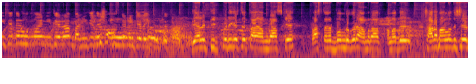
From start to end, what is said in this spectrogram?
নিজেদের উন্নয়ন নিজেরা বা নিজেদের সংস্কার নিজেরাই করতে পারব। দেয়ালে টিক পেরে গেছে তাই আমরা আজকে রাস্তাঘাট বন্ধ করে আমরা আমাদের সারা বাংলাদেশের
